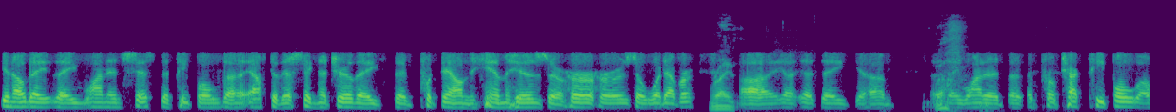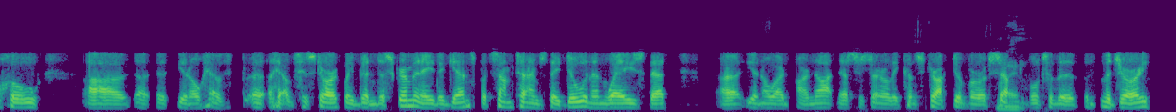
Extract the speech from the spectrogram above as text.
you know they they want to insist that people uh, after their signature they they put down him, his, or her, hers, or whatever. Right. they well. they want to protect people who. Uh, uh, you know, have uh, have historically been discriminated against, but sometimes they do it in ways that uh, you know, are, are, not necessarily constructive or acceptable right. to the majority.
